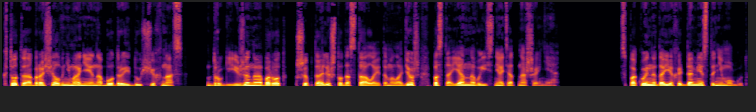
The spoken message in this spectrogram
Кто-то обращал внимание на бодро идущих нас, другие же, наоборот, шептали, что достала эта молодежь постоянно выяснять отношения. Спокойно доехать до места не могут,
